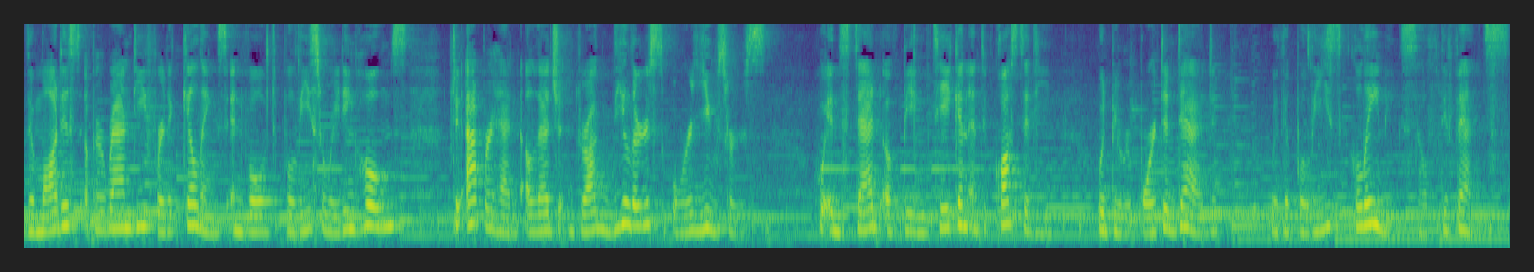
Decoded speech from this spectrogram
The modus operandi for the killings involved police raiding homes to apprehend alleged drug dealers or users, who instead of being taken into custody would be reported dead, with the police claiming self defense.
